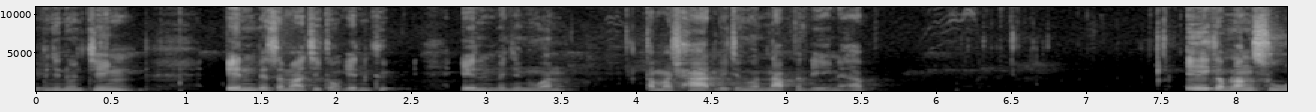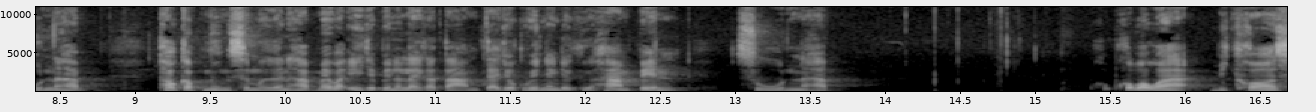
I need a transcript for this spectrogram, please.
เป็นจำนวนจริง n เป็นสมาชิกของ n คือ n เป็นจำนวนธรรมชาติหรือจำนวนนับนั่นเองนะครับ a กำลังศูนย์นะครับ เท่ากับ 1 เสมอนะครับ ไม่ว่า a จะเป็นอะไรก็ตาม แต่ยกเว้นอย่างเดียวคือห้ามเป็นศูนย์นะครับ เขาบอกว่า because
